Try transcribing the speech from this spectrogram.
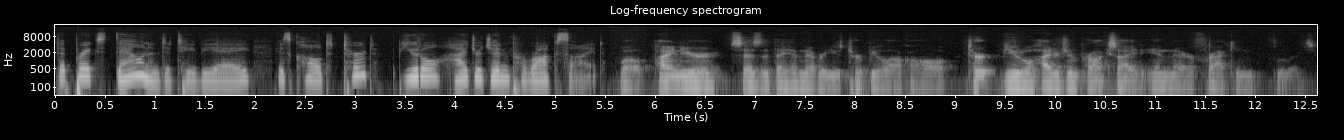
that breaks down into TBA is called tert butyl hydrogen peroxide. Well, Pioneer says that they have never used tert butyl alcohol, tert butyl hydrogen peroxide in their fracking fluids.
